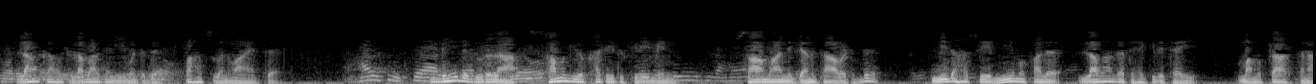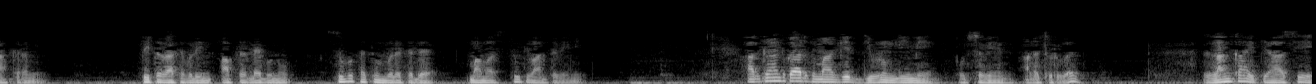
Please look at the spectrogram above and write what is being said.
ලංකාවට ලබා ගැනීමටද පහසු වනවා ඇත. බෙහෙද දුරලා සමගිව කටයුතු කිරීමෙන් සාමාන්‍ය ජනතාවටද නිදහසේ නියමඵල ලබාගත හැකි වෙතයි මම ප්‍රාර්ථනා කරමි. පිට රටවලින් අපට ලැබුණු සුබ පැතුම් වලටද මම ස්තුතිවන්ත වෙමි. අග්‍රාන්තකාරතුමාගේ දියුණුම් දීමේ උත්සවයෙන් අනතුරුව ලංකා ඉතිහාසයේ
